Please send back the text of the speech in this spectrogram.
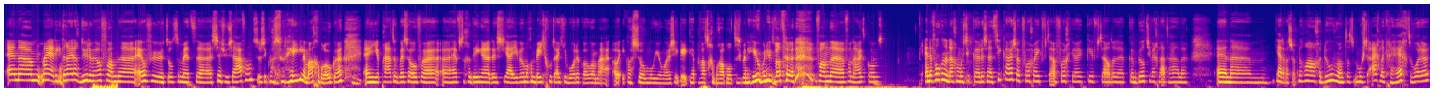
En, ehm, maar ja, die draaidag duurde wel van eh 11 uur tot en met eh 6 uur 's avonds. Dus ik was toen helemaal gebroken. En je praat ook best over heftige dingen. Dus ja, je wil nog een beetje goed uit je woorden komen. Maar oh, ik was zo moe, jongens. Ik, ik heb wat gebrabbeld. Dus ik ben heel benieuwd wat van, eh van uitkomt. En de volgende dag moest ik eh, dus naar het ziekenhuis. Ik vorige week vorige keer vertelde, heb ik een bultje weg laten halen. En ehm, ja, dat was ook nog wel een gedoe, want dat moest eigenlijk gehecht worden.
